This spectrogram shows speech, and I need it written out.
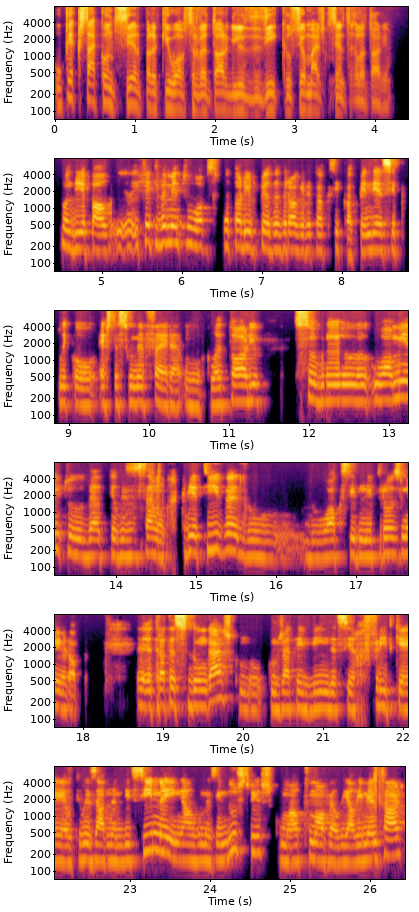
O que é que está a acontecer para que o Observatório lhe dedique o seu mais recente relatório? Bom dia, Paulo. Efetivamente, o Observatório Europeu da Droga e da Toxicodependência publicou esta segunda-feira um relatório sobre o aumento da utilização recreativa do, do óxido nitroso na Europa. Uh, Trata-se de um gás, como, como, já tem vindo a ser referido, que é utilizado na medicina e em algumas indústrias, como automóvel e alimentar,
